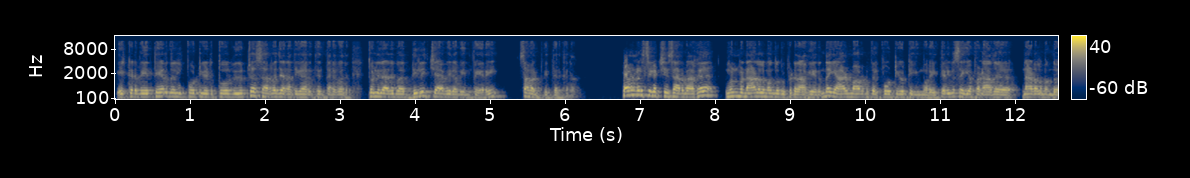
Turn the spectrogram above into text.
ஏற்கனவே தேர்தலில் போட்டியிட்டு தோல்வியுற்ற சர்வஜன அதிகாரத்தின் தலைவர் தொழிலதிபர் திலீப் சாவிரவின் பெயரை சமர்ப்பித்திருக்கிறது. தமிழரசு கட்சி சார்பாக முன்பு நாடாளுமன்ற உறுப்பினராக இருந்த யாழ் மாவட்டத்தில் போட்டியிட்டு இம்முறை தெரிவு செய்யப்படாத நாடாளுமன்ற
